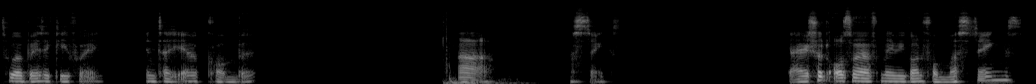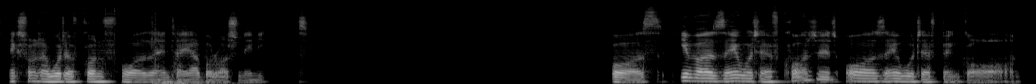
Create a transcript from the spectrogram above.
So we're basically for an anti-air combat. Ah Mustangs. Yeah, I should also have maybe gone for Mustangs. Next round I would have gone for the anti-air barrage in any case. Because either they would have caught it or they would have been gone.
